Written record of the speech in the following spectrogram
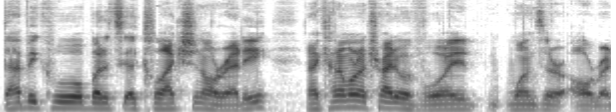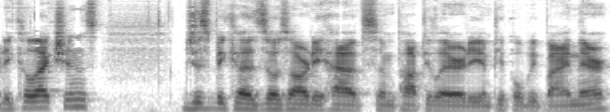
That'd be cool, but it's a collection already. And I kind of want to try to avoid ones that are already collections just because those already have some popularity and people will be buying there.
